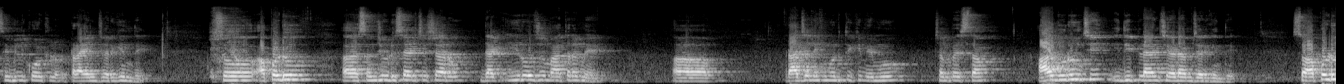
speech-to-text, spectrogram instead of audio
సివిల్ కోర్టులో ట్రయల్ జరిగింది. సో అప్పుడు సంజీవ్ డిసైడ్ చేశారు దట్ ఈ రోజు మాత్రమే రాజలింగమూర్తికి మేము చంపేస్తాం. ఆ గురించి ఇది ప్లాన్ చేయడం జరిగింది. సో అప్పుడు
